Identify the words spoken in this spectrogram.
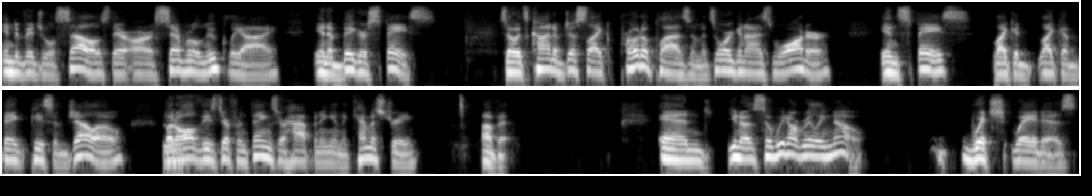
individual cells. There are several nuclei in a bigger space. So it's kind of just like protoplasm. It's organized water in space, like a like a big piece of jello, but mm. all these different things are happening in the chemistry of it. And you know, so we don't really know which way it is.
